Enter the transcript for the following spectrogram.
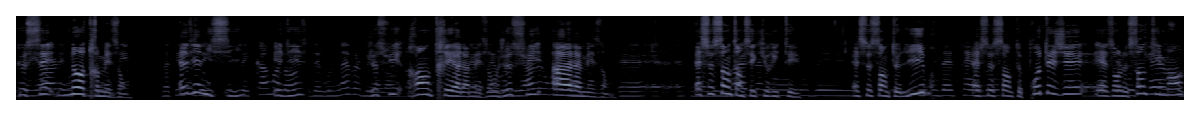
que c'est notre maison. Elles viennent ici et disent, Je suis rentrée à la Uh, maison, je suis à la maison. Elles se sentent en sécurité. Elles se sentent libres, elles se sentent protégées et elles ont le sentiment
